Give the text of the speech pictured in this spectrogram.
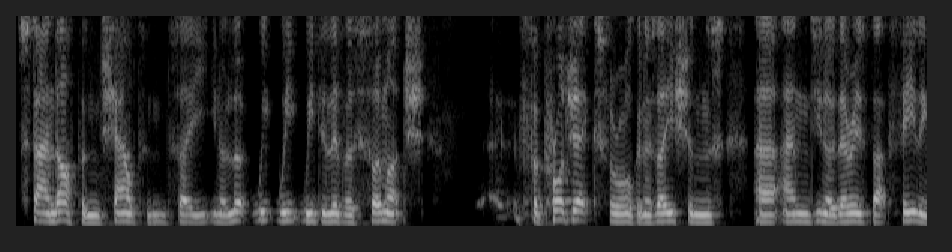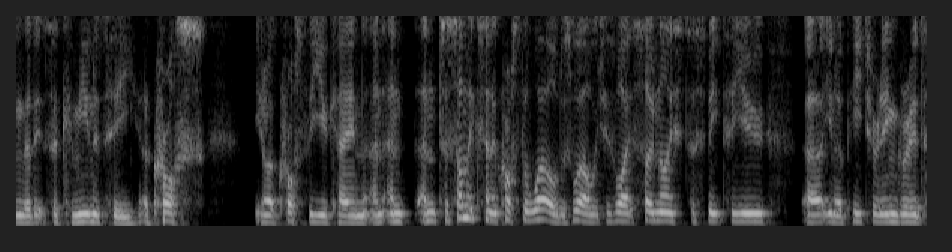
stand up and shout and say, you know, look, we, we, we deliver so much for projects, for organisations, uh, and you know there is that feeling that it's a community across you know across the UK and, and and and to some extent across the world as well, which is why it's so nice to speak to you, uh, you know, Peter and Ingrid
